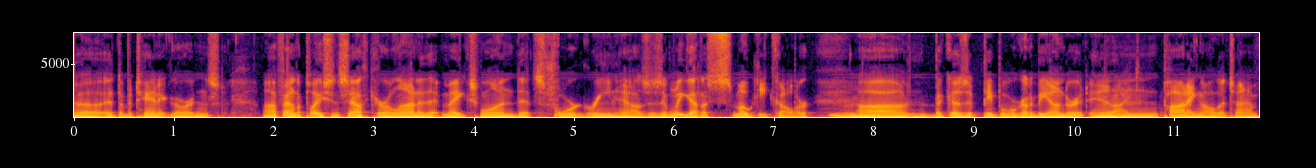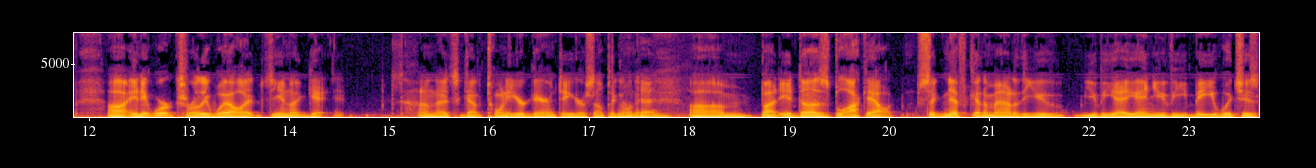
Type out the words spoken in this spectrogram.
uh, at the Botanic Gardens. I found a place in South Carolina that makes one that's for greenhouses, and we got a smoky color uh, because it, people were going to be under it and Mm-hmm. Right. potting all the time, uh, and it works really well. It you know get. I don't know. It's got a twenty year guarantee or something on Okay. it, um, but it does block out significant amount of the U, UVA and UVB, which is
